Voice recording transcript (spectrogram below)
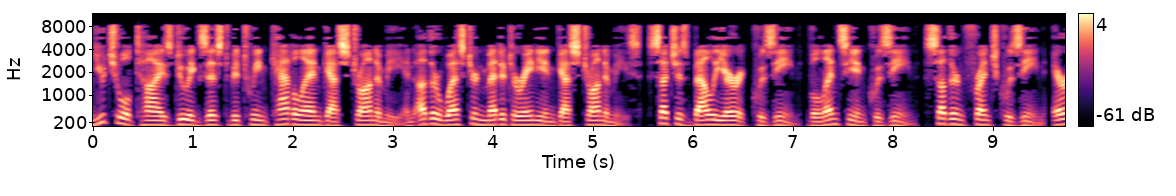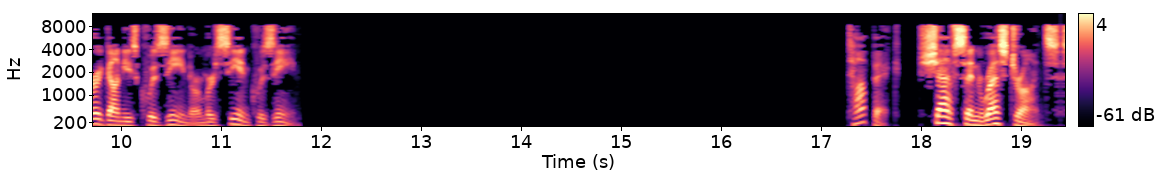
mutual ties do exist between Catalan gastronomy and other Western Mediterranean gastronomies, such as Balearic cuisine, Valencian cuisine, Southern French cuisine, Aragonese cuisine or Murcian cuisine. Chefs and restaurants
